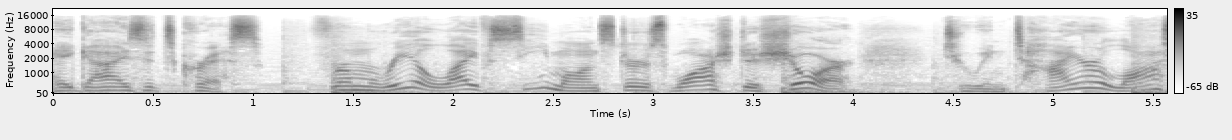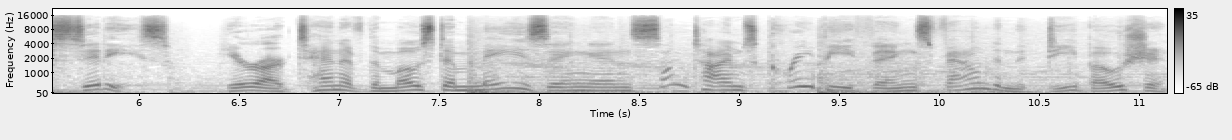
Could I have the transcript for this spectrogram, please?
Hey guys, it's Chris. From real life sea monsters washed ashore to entire lost cities, here are 10 of the most amazing and sometimes creepy things found in the deep ocean.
